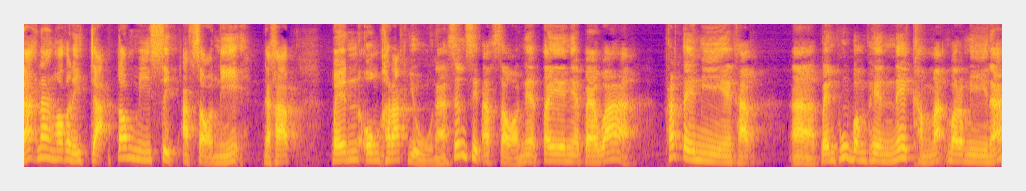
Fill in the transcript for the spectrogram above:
ณหน้างอก็ดีจะต้องมี 10 อักษรนี้นะครับ เป็นองครักษ์อยู่นะซึ่ง 10 อักษรเนี่ยเตเนี่ยแปลว่า พระเตมีครับอ่าเป็นผู้บำเพ็ญเนคขมมะบารมีนะ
